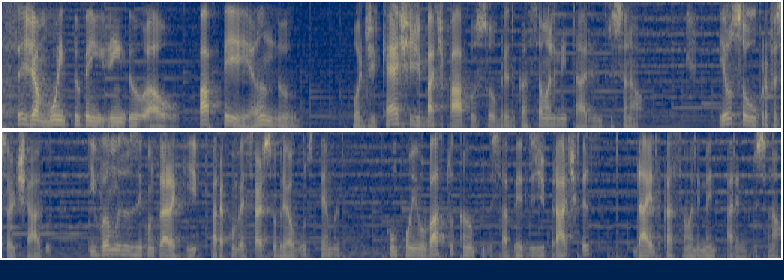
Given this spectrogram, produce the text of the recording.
seja muito bem-vindo ao Papeando, podcast de bate-papo sobre educação alimentar e nutricional. Eu sou o professor Tiago e vamos nos encontrar aqui para conversar sobre alguns temas que compõem o vasto campo de saberes e de práticas da educação alimentar e nutricional.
